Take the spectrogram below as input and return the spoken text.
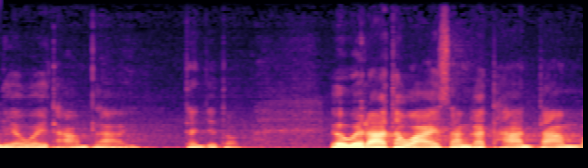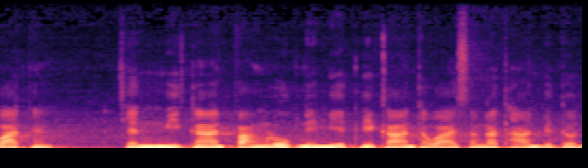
เนี้เอาไว้ถามพระท่านจะตอบเออเวลาถวายสังฆทานตามวัดเนี่ยเช่นมีการฝังลูกในมิตรมีการถวายสังฆทานเป็นต้น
